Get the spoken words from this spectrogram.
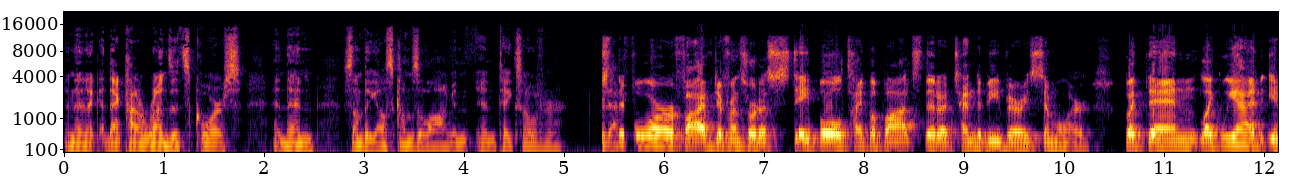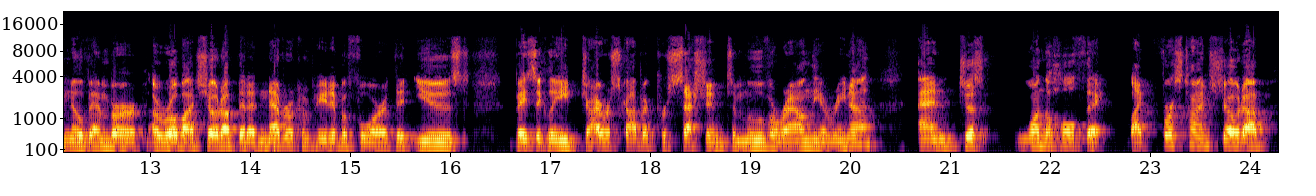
and then it, that kind of runs its course, and then something else comes along and, and takes over. There's four or five different sort of staple type of bots that are, tend to be very similar. But then, like we had in November, a robot showed up that had never competed before that used basically gyroscopic precession to move around the arena and just won the whole thing. Like first time showed up,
